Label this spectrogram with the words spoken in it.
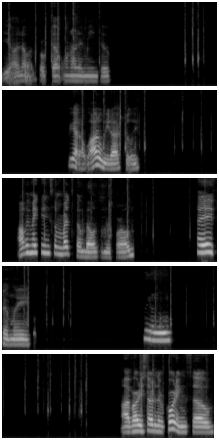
Yeah, I know I broke that one. I didn't mean to. We got a lot of wheat, actually. I'll be making some redstone builds in this world. Hey, Finlay. Hello. I've already started the recording, so.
